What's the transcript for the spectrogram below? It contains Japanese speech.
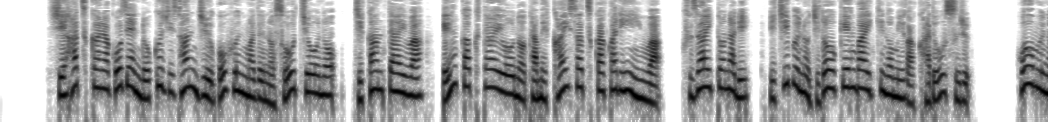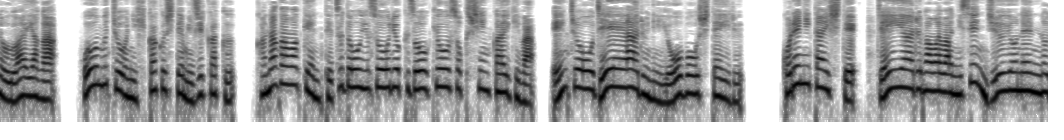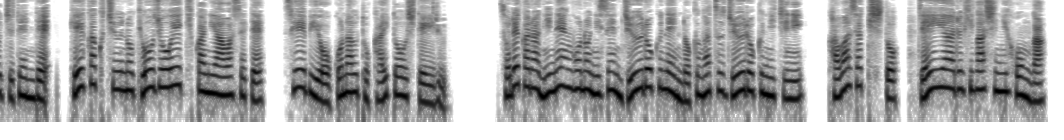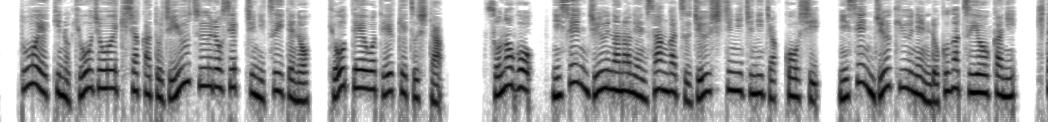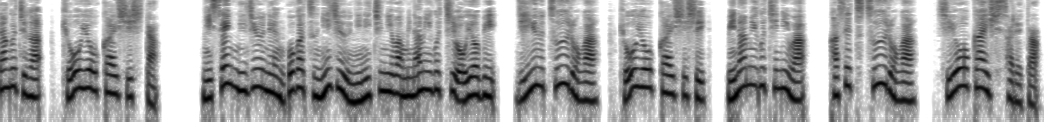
始発から午前6時35分までの早朝の時間帯は遠隔対応のため改札係員は不在となり一部の自動券売機のみが稼働する。ホームの上屋がホーム長に比較して短く、神奈川県鉄道輸送力増強促進会議は延長を JR に要望している。これに対して JR 側は2014年の時点で計画中の橋上駅化に合わせて整備を行うと回答している。それから2年後の2016年6月16日に、川崎市と JR 東日本が、当駅の橋上駅舎化と自由通路設置についての協定を締結した。その後、2017年3月17日に着工し、2019年6月8日に北口が供用開始した。2020年5月22日には南口及び自由通路が供用開始し、南口には仮設通路が使用開始された。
